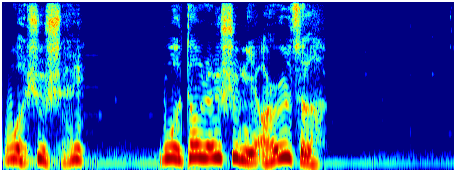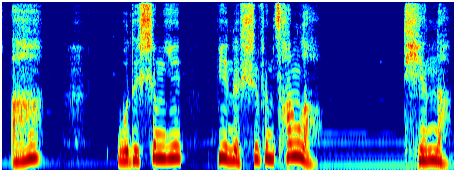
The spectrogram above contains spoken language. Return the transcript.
我是谁？我当然是你儿子了。”啊！我的声音变得十分苍老。天哪，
